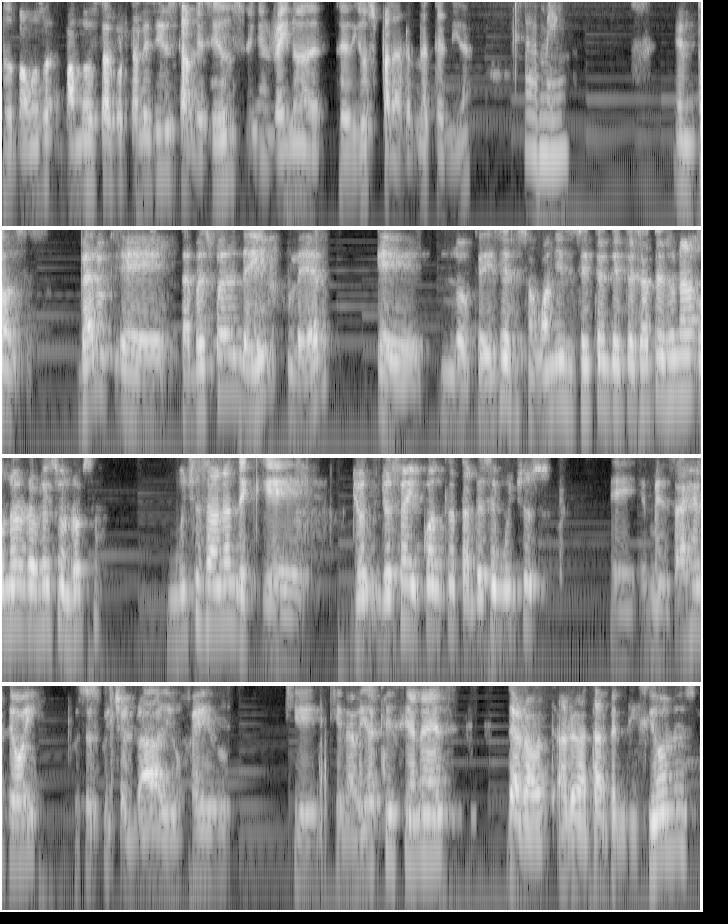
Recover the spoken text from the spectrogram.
nos vamos a, vamos a estar fortalecidos, establecidos en el reino de, Dios para la eternidad. Amén. Entonces, vean eh, tal vez pueden leer, leer eh, lo que dice San Juan 16:33. Antes una, una reflexión, Roxa muchos hablan de que yo, yo estoy en contra, tal vez en muchos eh, mensajes de hoy, pues escucha en radio, Facebook, que, que, la vida cristiana es de arrebatar bendiciones,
